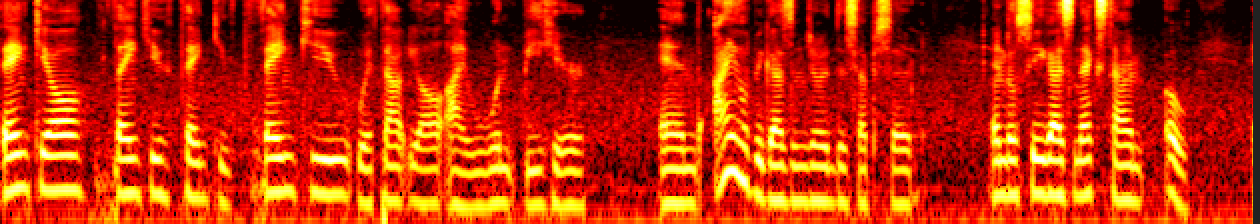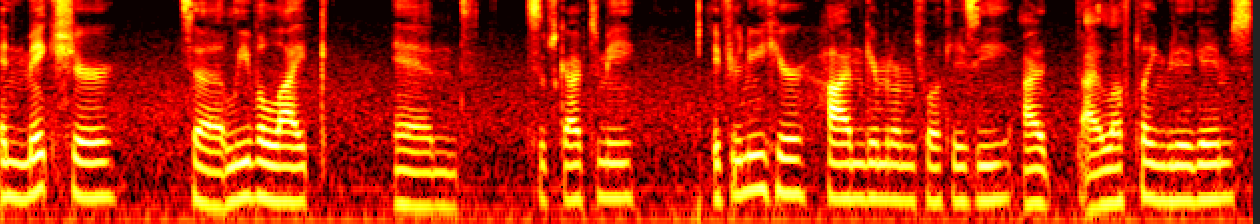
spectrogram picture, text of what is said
thank y'all. Thank you, thank you, thank you. Without y'all, I wouldn't be here. And I hope you guys enjoyed this episode. And I'll see you guys next time. Oh, and make sure to leave a like and subscribe to me if you're new here, hi, I'm Gamer Number 12KZ. I I love playing video games,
